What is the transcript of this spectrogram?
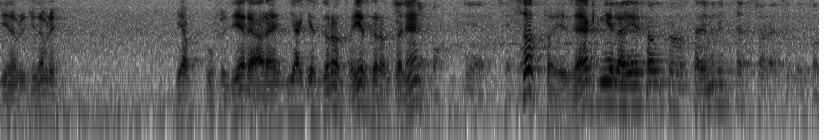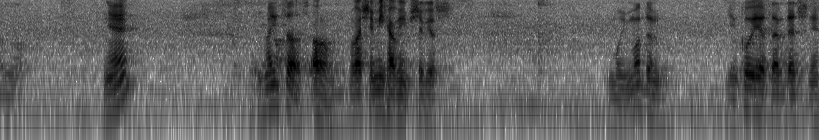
Dzień dobry, dzień dobry. Ja u fryzjera, ale jak jest gorąco? Jest gorąco, nie? ciepło. Jest ciepło. Co to jest? Jak nie leje, to, to ten... Ten też wczoraj cieplutko było. Nie? No i co? O, właśnie Michał mi przywiózł mój modem. Dziękuję serdecznie.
